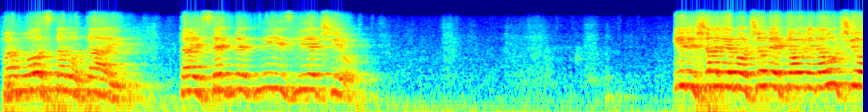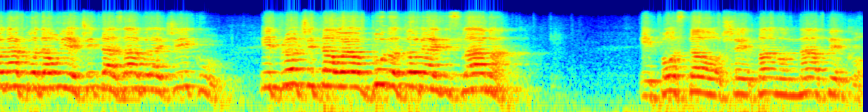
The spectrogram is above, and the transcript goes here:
Pa mu ostalo taj, taj segment nije izliječio. Ili šaljemo čovjeka, on je naučio onako da uvijek čita Zagora i Čiku i pročitao je on puno toga iz Islama i postao šeitanom natekom.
